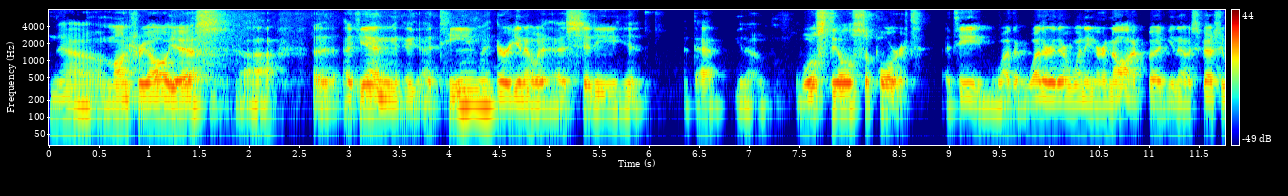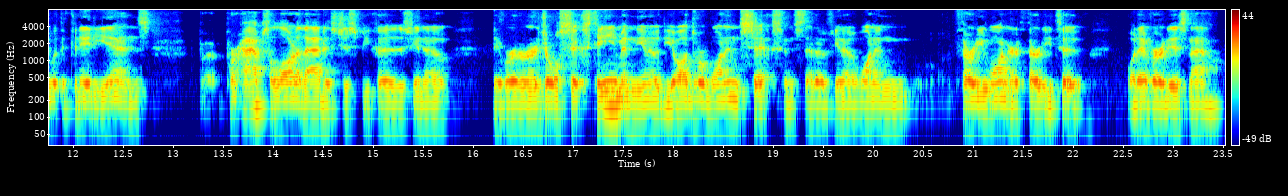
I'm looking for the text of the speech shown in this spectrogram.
Yeah, Montreal. Yes. Uh, again, a, team or you know a, a, city that you know will still support a team whether whether they're winning or not. But you know, especially with the Canadiens, perhaps a lot of that is just because you know they were an original six team, and you know the odds were one in six instead of you know one in thirty one or thirty two whatever it is now.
